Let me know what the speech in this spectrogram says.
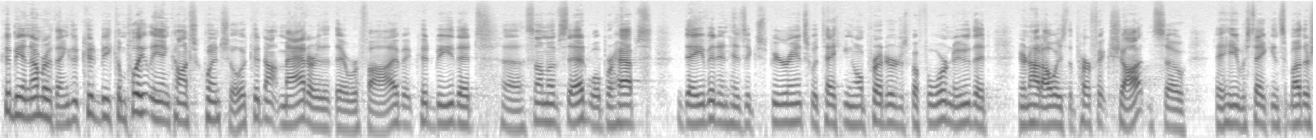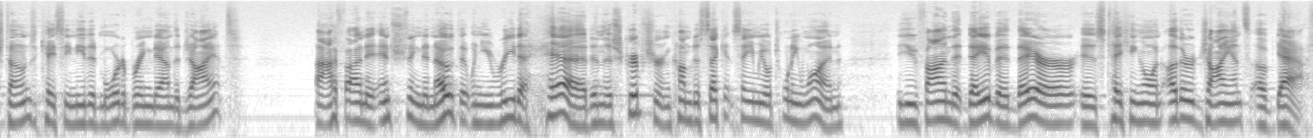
could be a number of things. It could be completely inconsequential. It could not matter that there were five. It could be that uh, some have said, well, perhaps David, in his experience with taking on predators before, knew that you're not always the perfect shot. And so he was taking some other stones in case he needed more to bring down the giant. I find it interesting to note that when you read ahead in the scripture and come to 2 Samuel 21, you find that David there is taking on other giants of Gath.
